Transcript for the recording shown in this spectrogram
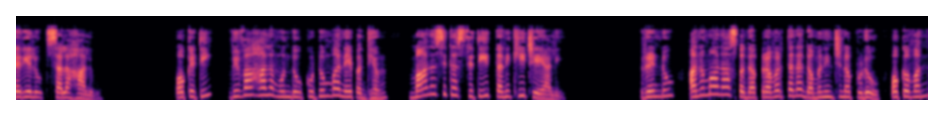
చర్యలు సలహాలు. ఒకటి వివాహాల ముందు కుటుంబ నేపథ్యం మానసిక స్థితి తనిఖీ చేయాలి. రెండు అనుమానాస్పద ప్రవర్తన గమనించినప్పుడు ఒక వంద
